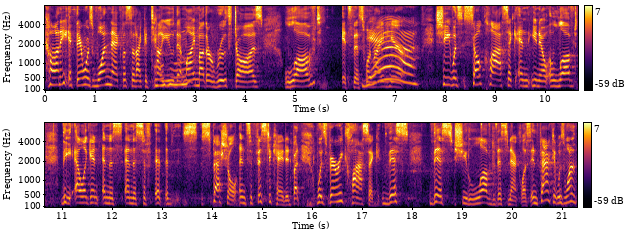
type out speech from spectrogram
Connie, if there was one necklace that I could tell mm -hmm. you that mm-hmm. my mother, Ruth Daus, loved, it's this one yeah. right here. She was so classic and, you know, loved the elegant and the, and the uh, uh, special and sophisticated, but was very classic. This this, she loved this necklace. In fact, it was one of,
